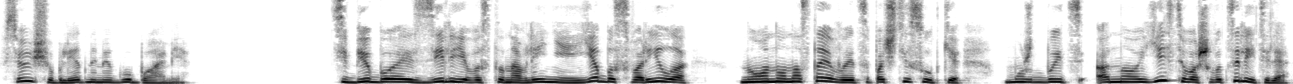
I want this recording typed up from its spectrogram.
все еще бледными губами. «Тебе бы зелье восстановления я бы сварила, но оно настаивается почти сутки. Может быть, оно есть у вашего целителя?»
